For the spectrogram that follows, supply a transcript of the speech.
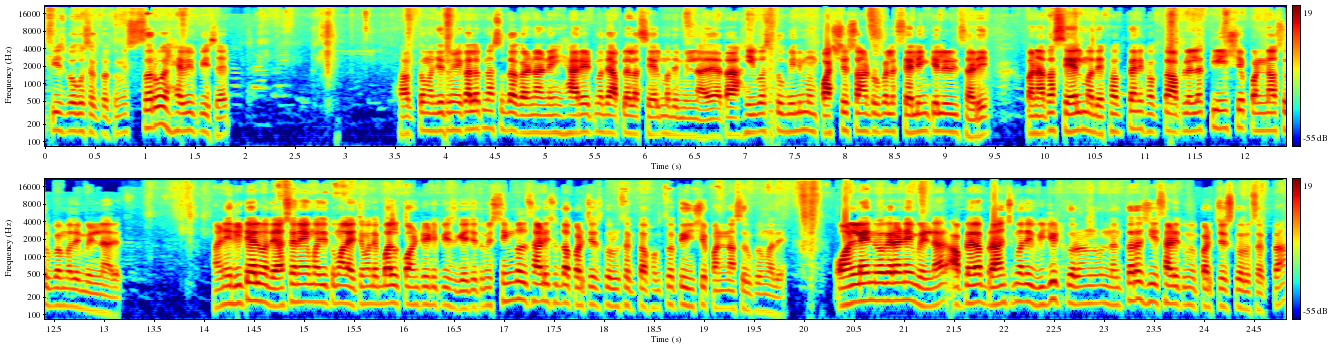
पीस बघू शकता तुम्ही. सर्व हेवी पीस आहेत. फक्त म्हणजे तुम्ही कल्पना सुद्धा करणार नाही. ह्या रेटमध्ये आपल्याला सेलमध्ये मिळणार आहे. आता ही वस्तू मिनिमम पाचशे साठ रुपयाला सेलिंग केलेली साडी पण आता सेलमध्ये फक्त आणि फक्त आपल्याला तीनशे पन्नास रुपयामध्ये मिळणार आहेत. आणि रिटेलमध्ये असं नाही म्हणजे तुम्हाला याच्यामध्ये बल्क क्वांटिटी पीस घ्यायचे. तुम्ही सिंगल साडीसुद्धा परचेस करू शकता फक्त तीनशे पन्नास रुपयेमध्ये. ऑनलाईन वगैरे नाही मिळणार. आपल्याला ब्रांचमध्ये व्हिजिट करून नंतरच ही साडी तुम्ही परचेस करू शकता.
